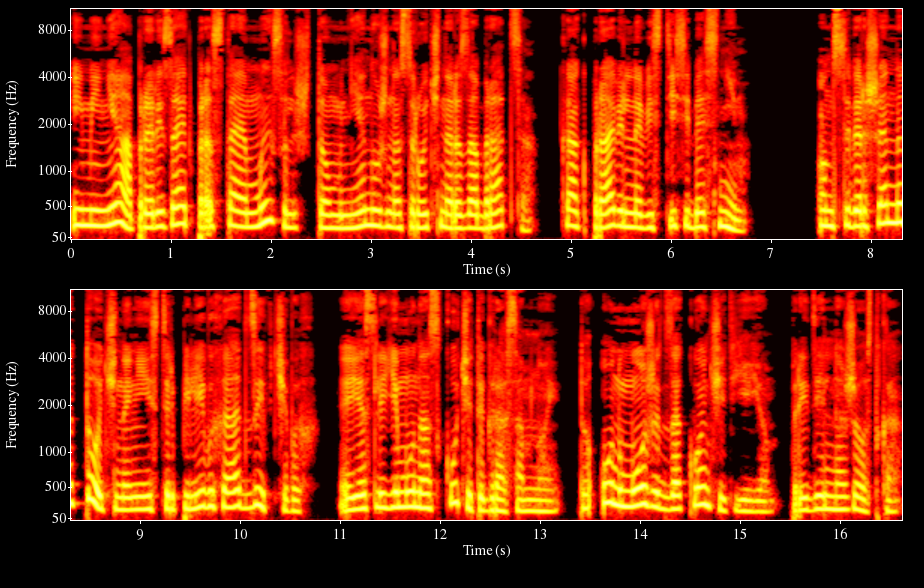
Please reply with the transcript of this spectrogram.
И меня прорезает простая мысль, что мне нужно срочно разобраться, как правильно вести себя с ним. Он совершенно точно не из терпеливых и отзывчивых. Если ему наскучит игра со мной, то он может закончить ее предельно жестко.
